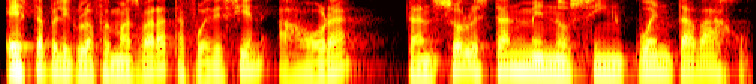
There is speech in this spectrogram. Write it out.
Esta película fue más barata, fue de 100. Ahora tan solo están menos 50 abajo.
